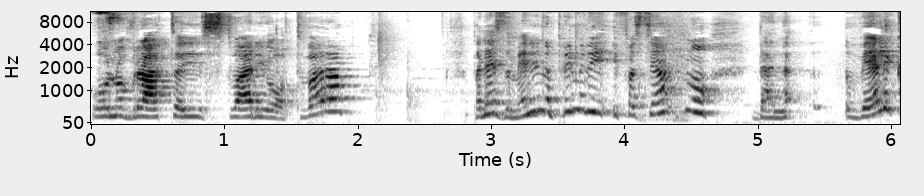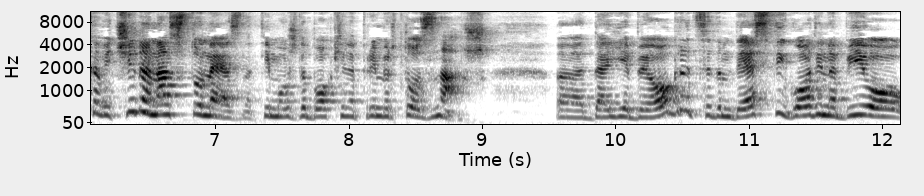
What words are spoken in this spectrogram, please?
ono vrata i stvari otvara. Pa ne znam, meni na primjer je fascinantno da na, velika većina nas to ne zna. Ti možda, Boki, na primjer, to znaš. E, Da je Beograd 70. godina bio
